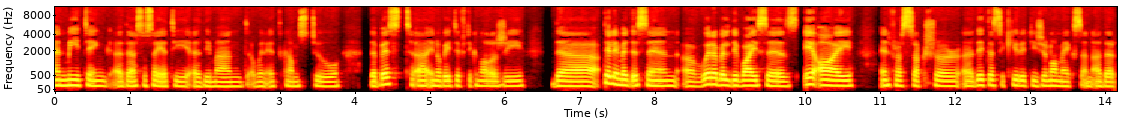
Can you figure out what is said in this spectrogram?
and meeting uh, the society demand when it comes to the best uh, innovative technology, the telemedicine, uh, wearable devices, AI infrastructure, uh, data security, genomics, and other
